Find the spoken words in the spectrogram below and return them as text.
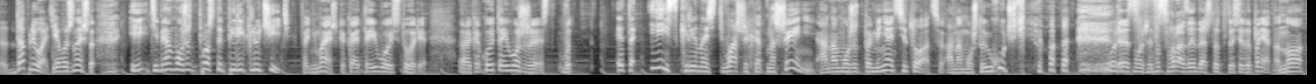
да плевать, я вот знаю, что. И тебя может просто переключить, понимаешь, какая-то его история, э, какой-то его жест. Вот эта искренность ваших отношений, она может поменять ситуацию, она может и ухудшить. Может, С- может. С фразой, да, что-то, то есть это понятно. Но,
